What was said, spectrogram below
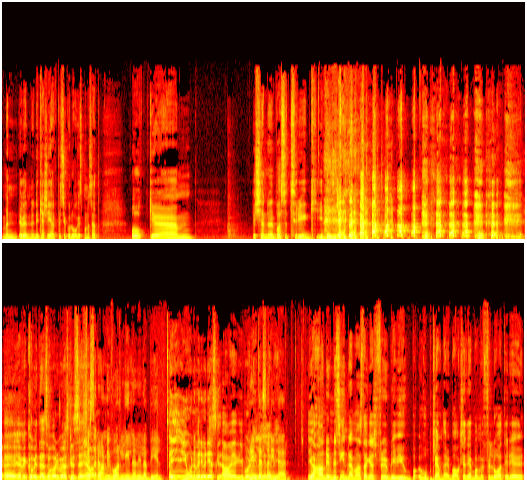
Men jag vet inte, det kanske hjälper psykologiskt på något sätt. Och ehm, jag känner mig bara så trygg i bilen. Eh, jag kommer inte ens ihåg vad jag skulle säga. Skjutsade honom i vår lilla, lilla bil. Eh, Jo, nej, men det var det jag skulle... Ja, i vår lilla, Rymdes lilla in bil. där? Ja, han rymdes in där, men hans stackars fru blev ju ihopklämd där i baksätet. Jag bara, men förlåt, är det...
